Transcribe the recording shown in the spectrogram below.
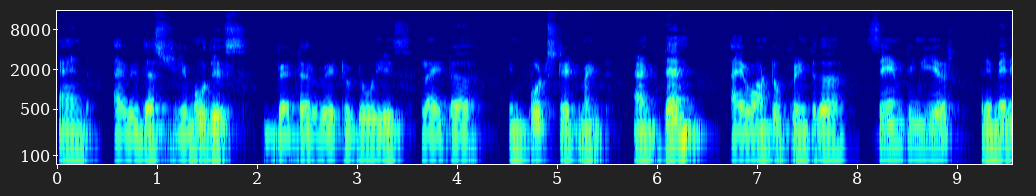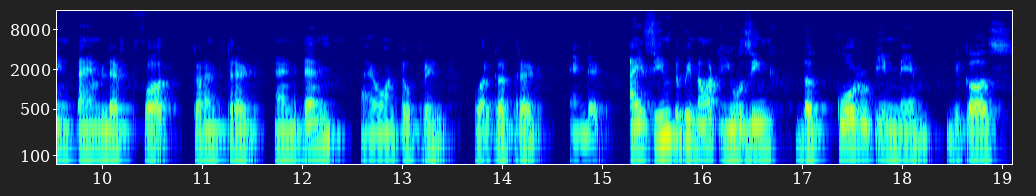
And I will just remove this. Better way to do is write a import statement and then I want to print the same thing here remaining time left for current thread and then I want to print worker thread ended. I seem to be not using the core coroutine name because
